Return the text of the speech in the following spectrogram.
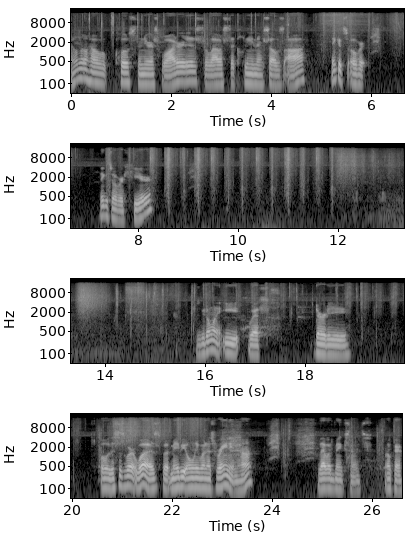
I don't know how close the nearest water is to allow us to clean ourselves off. I think it's over... I think it's over here. Because we don't want to eat with dirty... Oh, this is where it was, but maybe only when it's raining, huh? That would make sense. Okay.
